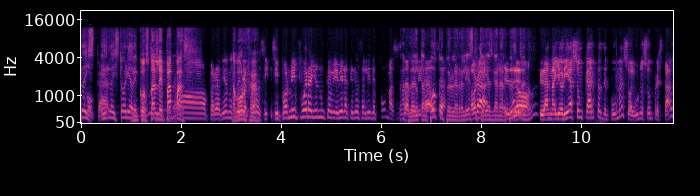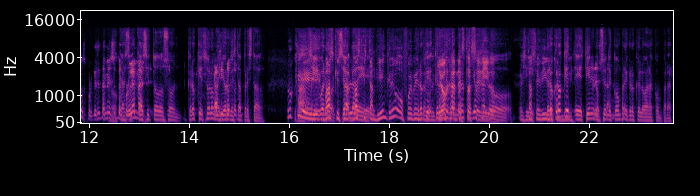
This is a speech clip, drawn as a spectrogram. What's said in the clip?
la, es historia de Un costal de papas. No, pero yo no A estoy de Borja. acuerdo. Si, si por mí fuera, yo nunca hubiera querido salir de Pumas. Es Ah, la pues yo realidad, tampoco, o sea, pero la realidad es ahora, que querías ganar plata, no, ¿no? La mayoría son cartas de Pumas o algunos son prestados, porque ese también es otro casi, problema. casi todos son. Creo que solo Casi Mayorga está prestado. Creo que Ah, sí, bueno, Vázquez, se ta- habla Vázquez de- también, creo, o fue venta. Creo que, que- Johan creo está que cedido. lo- Está sí, cedido Pero creo que eh, tienen opción de compra y creo que lo van a comprar.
